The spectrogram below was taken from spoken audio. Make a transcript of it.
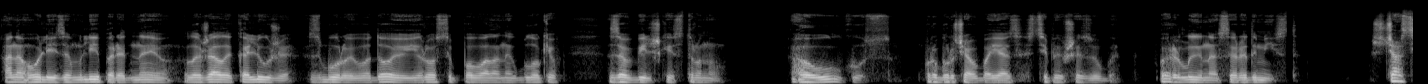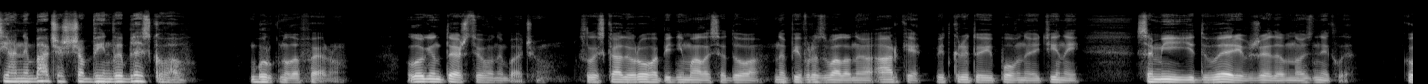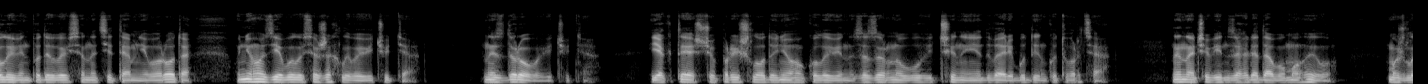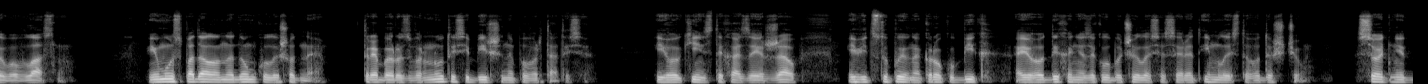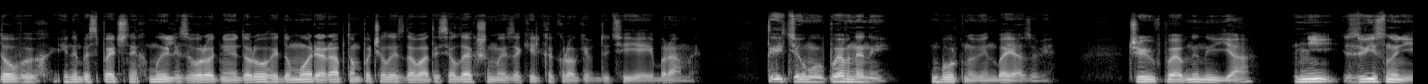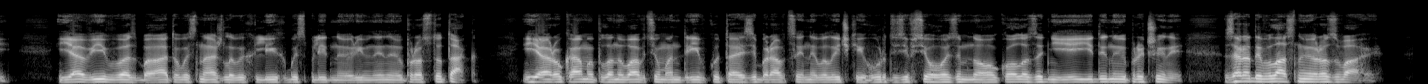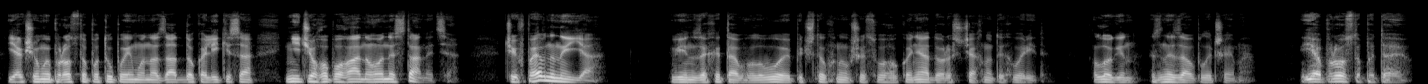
а на голій землі перед нею лежали калюжі з бурою водою і розсип повалених блоків завбільшки струну. Гаулкус, пробурчав бояз, зціпивши зуби. Перлина серед міст. Щось я не бачу, щоб він виблискував. буркнула Ферро. Логін теж цього не бачив. Слизька дорога піднімалася до напіврозваленої арки, відкритої повної тіней. Самі її двері вже давно зникли. Коли він подивився на ці темні ворота, у нього з'явилося жахливе відчуття, нездорове відчуття, як те, що прийшло до нього, коли він зазирнув у відчинені двері будинку творця, неначе він заглядав у могилу, можливо, власну. Йому спадало на думку лише одне треба розвернутися і більше не повертатися. Його кінь стиха заіржав і відступив на крок у бік, а його дихання заклубочилося серед імлистого дощу. Сотні довгих і небезпечних миль зворотньої дороги до моря раптом почали здаватися легшими за кілька кроків до цієї брами. Ти цьому впевнений? буркнув він Баязові. Чи впевнений я? Ні, звісно, ні. Я вів вас багато виснажливих ліг безплідною рівниною просто так. Я роками планував цю мандрівку та зібрав цей невеличкий гурт зі всього земного кола з однієї єдиної причини заради власної розваги. Якщо ми просто потупаємо назад до Калікіса, нічого поганого не станеться. Чи впевнений я? Він захитав головою, підштовхнувши свого коня до розчахнутих воріт. Логін знизав плечима. Я просто питаю.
